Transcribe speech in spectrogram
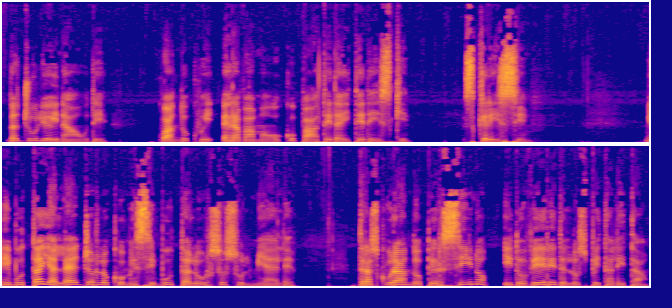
da Giulio Inaudi, quando qui eravamo occupati dai tedeschi. Scrissi. Mi buttai a leggerlo come si butta l'orso sul miele, trascurando persino i doveri dell'ospitalità.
